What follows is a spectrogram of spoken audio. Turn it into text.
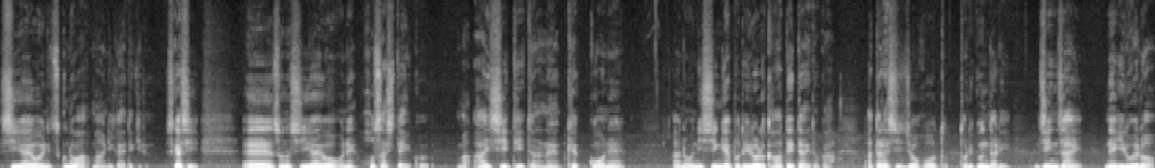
CIO に就くのはまあ理解できる。しかし、えー、その CIO をね補佐していく、まあ、ICT というのはね結構ねあの日進月歩でいろいろ変わっていったりとか新しい情報を取り組んだり人材ね、いろいろ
